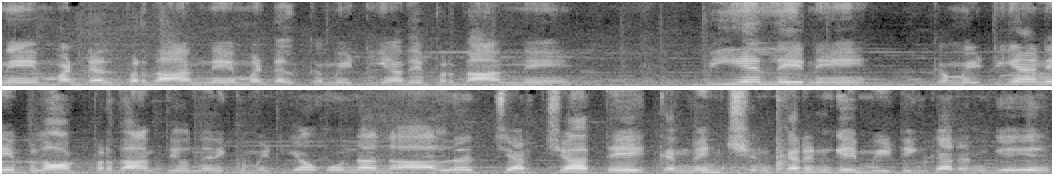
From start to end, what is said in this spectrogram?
ਨੇ ਮੰਡਲ ਪ੍ਰਧਾਨ ਨੇ ਮੰਡਲ ਕਮੇਟੀਆਂ ਦੇ ਪ੍ਰਧਾਨ ਨੇ ਬੀਐਲਏ ਨੇ ਕਮੇਟੀਆਂ ਨੇ ਬਲਾਕ ਪ੍ਰਧਾਨ ਤੇ ਉਹਨਾਂ ਦੀ ਕਮੇਟੀਆਂ ਉਹਨਾਂ ਨਾਲ ਚਰਚਾ ਤੇ ਕਨਵੈਨਸ਼ਨ ਕਰਨਗੇ ਮੀਟਿੰਗ ਕਰਨਗੇ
